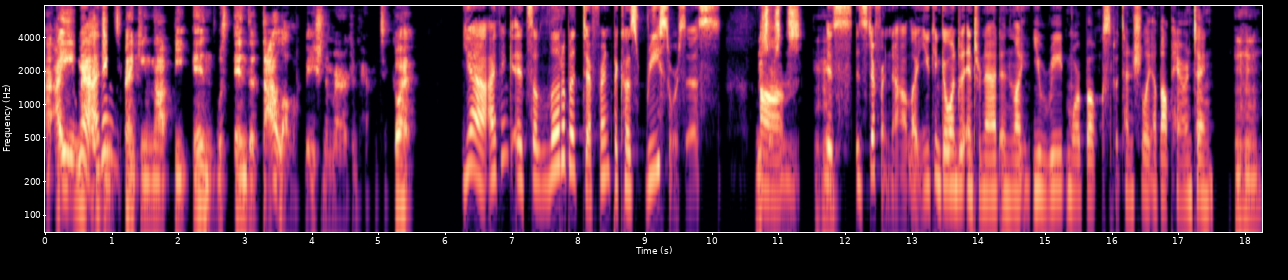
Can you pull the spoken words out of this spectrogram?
I, I imagine I think- spanking not be in within the dialogue of Asian American parenting. Go ahead. Yeah, I think it's a little bit different because resources Resources. Mhm. is is different now. Like you can go onto the internet and like you read more books potentially about parenting Mhm.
